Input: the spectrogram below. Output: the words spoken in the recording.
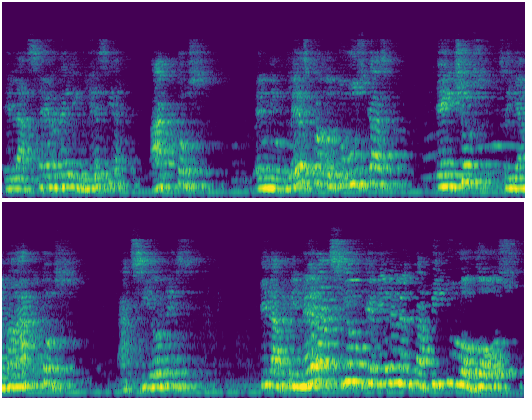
el hacer de la iglesia, actos. En inglés, cuando tú buscas hechos, se llama actos, acciones. Y la primera acción que viene en el capítulo 2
